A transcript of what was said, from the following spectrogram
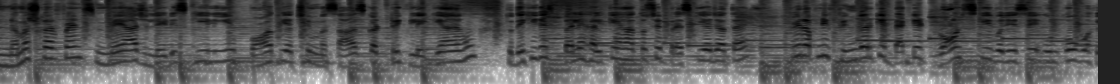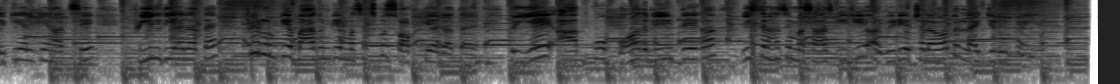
नमस्कार फ्रेंड्स मैं आज लेडीज़ के लिए बहुत ही अच्छी मसाज का ट्रिक लेके आया हूँ। तो देखिए इस पहले हल्के हाथों से प्रेस किया जाता है, फिर अपनी फिंगर के बैकेट रॉन्ड्स की वजह से उनको वो हल्के हल्के हाथ से फील दिया जाता है, फिर उनके बाद उनके मसल्स को सॉफ्ट किया जाता है। तो ये आपको बहुत रिलीफ देगा। इस तरह से मसाज कीजिए और वीडियो अच्छा लगा हो तो लाइक ज़रूर करिए।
